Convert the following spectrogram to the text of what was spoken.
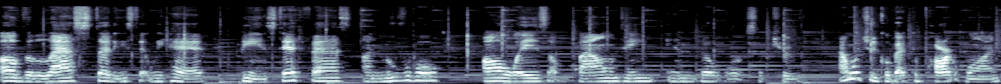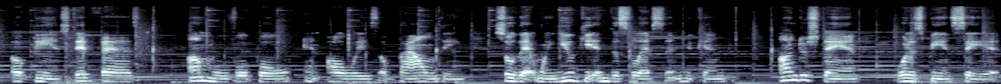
of the last studies that we had being steadfast, unmovable, always abounding in the works of truth. I want you to go back to part one of being steadfast, unmovable, and always abounding so that when you get in this lesson, you can understand what is being said.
